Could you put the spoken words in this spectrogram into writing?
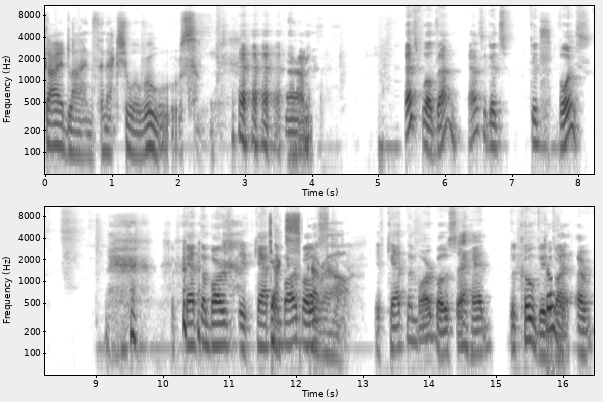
guidelines than actual rules. Um, That's well done. That was a good good voice. If Captain Bar if Captain Jack Barbossa if Captain Barbossa had the COVID, COVID. vi- or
